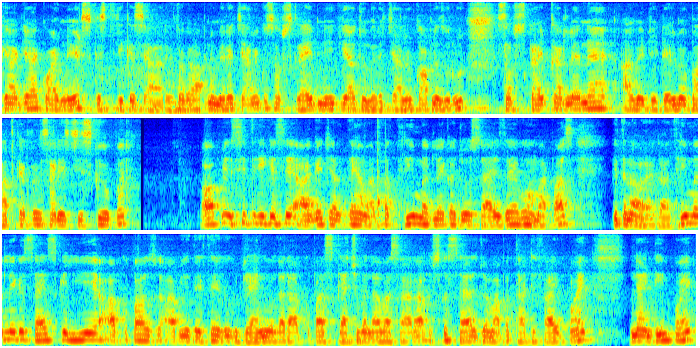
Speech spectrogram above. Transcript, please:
کیا کیا کوآڈینیٹس کس طریقے سے آ رہے ہیں. تو اگر آپ نے میرے چینل کو سبسکرائب نہیں کیا تو میرے چینل کو آپ نے ضرور سبسکرائب کر لینا ہے۔ آگے ڈیٹیل میں بات کرتے ہیں ساری اس چیز کے اوپر۔ آپ اسی طریقے سے آگے چلتے ہیں۔ ہمارے پاس تھری مرلے کا جو سائز ہے وہ ہمارے پاس کتنا ہوئے گا؟ تھری مرلے کے سائز کے لیے آپ کے پاس، آپ یہ دیکھتے ہیں کہ ڈرائنگ وغیرہ آپ کے پاس اسکیچ بنا ہوا سارا، اس کا سائز جو ہمارے پاس thirty five point nineteen point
